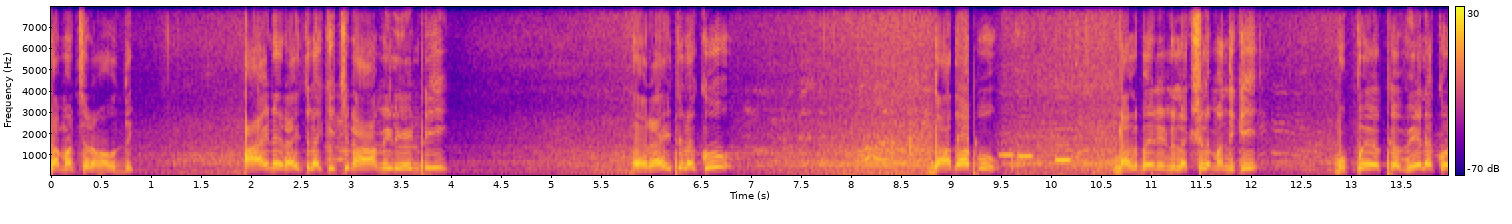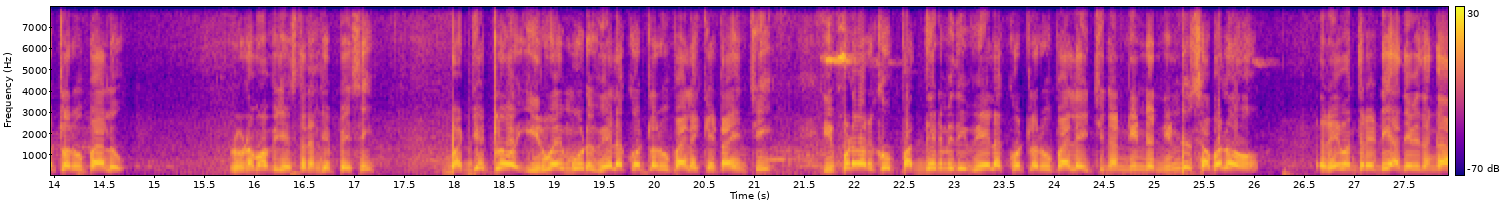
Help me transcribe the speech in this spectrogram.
సంవత్సరం అవుద్ది. ఆయన రైతులకు ఇచ్చిన హామీలు ఏంటి? రైతులకు దాదాపు నలభై రెండు లక్షల మందికి ముప్పై ఒక్క వేల కోట్ల రూపాయలు రుణమాఫీ చేస్తారని చెప్పేసి బడ్జెట్లో ఇరవై మూడు వేల కోట్ల రూపాయలు కేటాయించి ఇప్పటి వరకు పద్దెనిమిది వేల కోట్ల రూపాయలే ఇచ్చిన నిండు నిండు సభలో రేవంత్ రెడ్డి అదేవిధంగా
